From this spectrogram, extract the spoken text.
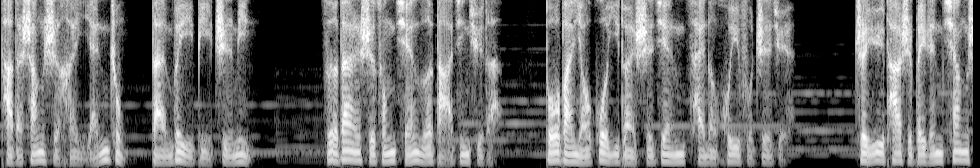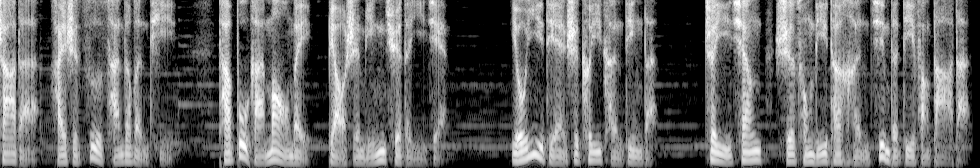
他的伤势很严重，但未必致命。子弹是从前额打进去的，多半要过一段时间才能恢复知觉。至于他是被人枪杀的还是自残的问题，他不敢冒昧表示明确的意见。有一点是可以肯定的，这一枪是从离他很近的地方打的。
